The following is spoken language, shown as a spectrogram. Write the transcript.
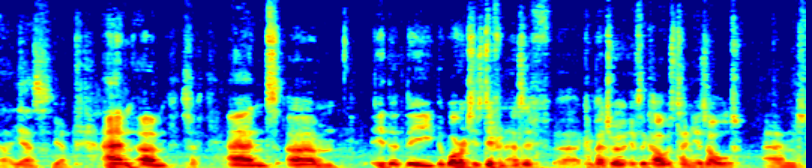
Uh, yes. Yeah. And, um, so, and um, the, the, the warranty is different as if uh, compared to if the car was 10 years old and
